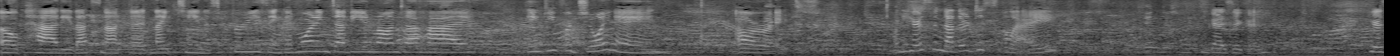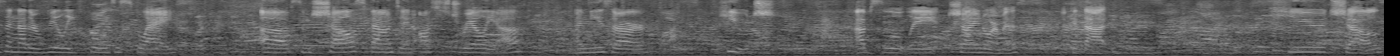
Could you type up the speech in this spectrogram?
Oh, Patty, that's not good. 19 is freezing. Good morning, Debbie and Rhonda. Hi. Thank you for joining. All right. And here's another display. You guys are good. Here's another really cool display of some shells found in Australia. And these are huge. Absolutely ginormous. Look at that. Huge shells.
